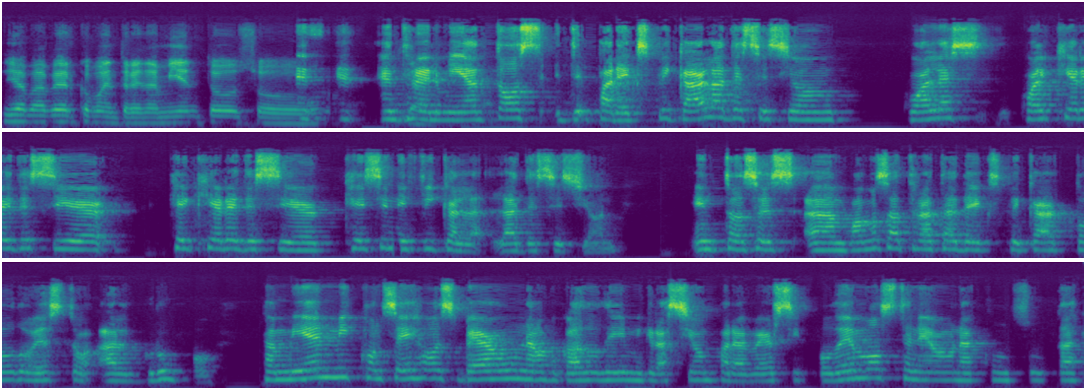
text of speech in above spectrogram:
Ya va a haber como entrenamientos o... en- en- entrenamientos de- para explicar la decisión, cuál, es, cuál quiere decir, qué quiere decir, qué significa la, la decisión. Entonces, um, vamos a tratar de explicar todo esto al grupo. También mi consejo es ver a un abogado de inmigración para ver si podemos tener una consulta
